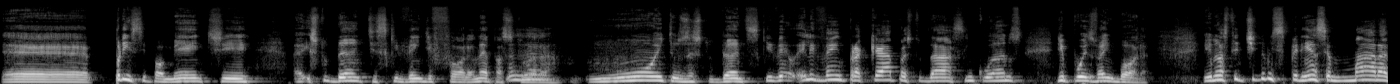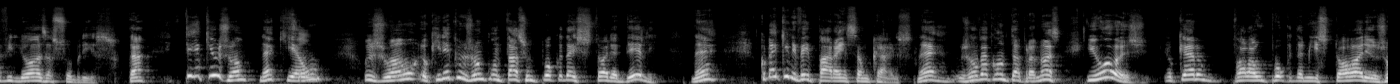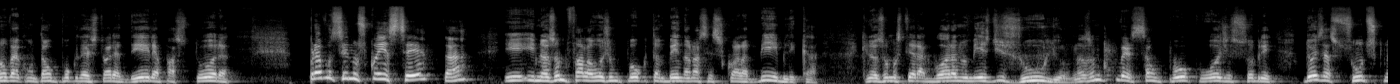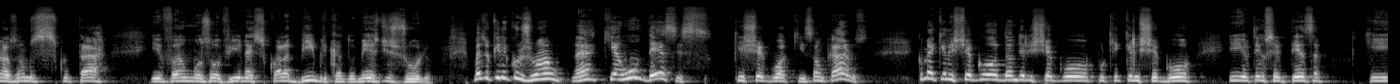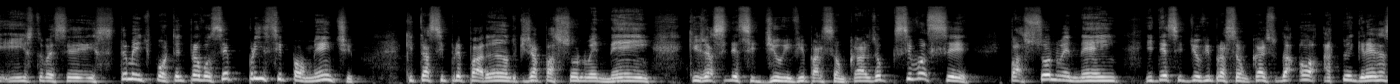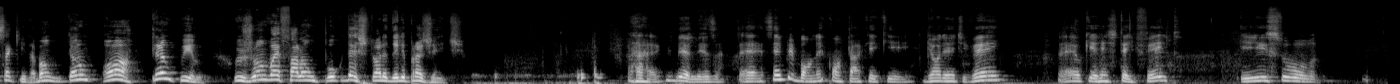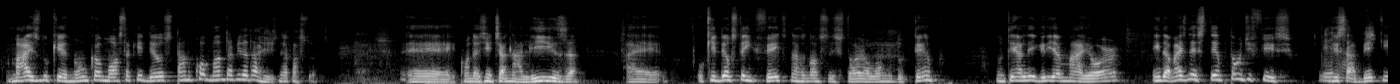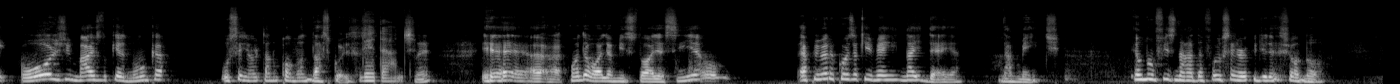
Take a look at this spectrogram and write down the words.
é, principalmente é, estudantes que vêm de fora, né, pastora? Muitos estudantes que vêm. Ele vem para cá para estudar cinco anos, depois vai embora. E nós temos tido uma experiência maravilhosa sobre isso, tá? E tem aqui o João, né? Que é Sim. um. O João, eu queria que o João contasse um pouco da história dele, né? Como é que ele veio parar em São Carlos, né? O João vai contar para nós. E hoje eu quero falar um pouco da minha história. O João vai contar um pouco da história dele, a pastora, para você nos conhecer, tá? E, e nós vamos falar hoje um pouco também da nossa escola bíblica, que nós vamos ter agora no mês de julho. Nós vamos conversar um pouco hoje sobre dois assuntos que nós vamos escutar e vamos ouvir na escola bíblica do mês de julho. Mas eu queria que o João, né, que é um desses que chegou aqui em São Carlos, como é que ele chegou, de onde ele chegou, por que, que ele chegou, e eu tenho certeza que isso vai ser extremamente importante para você, principalmente que está se preparando, que já passou no Enem, que já se decidiu em vir para São Carlos, ou se você passou no Enem e decidiu vir para São Carlos estudar, ó, a tua igreja é essa aqui, tá bom? Então, ó, tranquilo. O João vai falar um pouco da história dele pra gente. Ah, que beleza. É sempre bom, né? Contar aqui que, de onde a gente vem, né, o que a gente tem feito. E isso, mais do que nunca, mostra que Deus está no comando da vida da gente, né, pastor? É, quando a gente analisa é, o que Deus tem feito na nossa história ao longo do tempo, não tem alegria maior, ainda mais nesse tempo tão difícil, de Verdade. saber que hoje, mais do que nunca, o Senhor está no comando das coisas. Verdade. né? É, quando eu olho a minha história assim, eu, é a primeira coisa que vem na ideia, na mente. Eu não fiz nada, foi o Senhor que direcionou.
